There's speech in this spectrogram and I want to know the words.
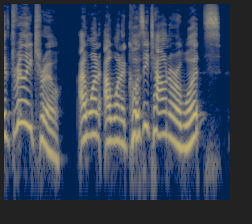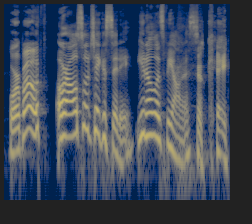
It's really true. I want I want a cozy town or a woods or both. or also take a city. You know, let's be honest. Okay.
